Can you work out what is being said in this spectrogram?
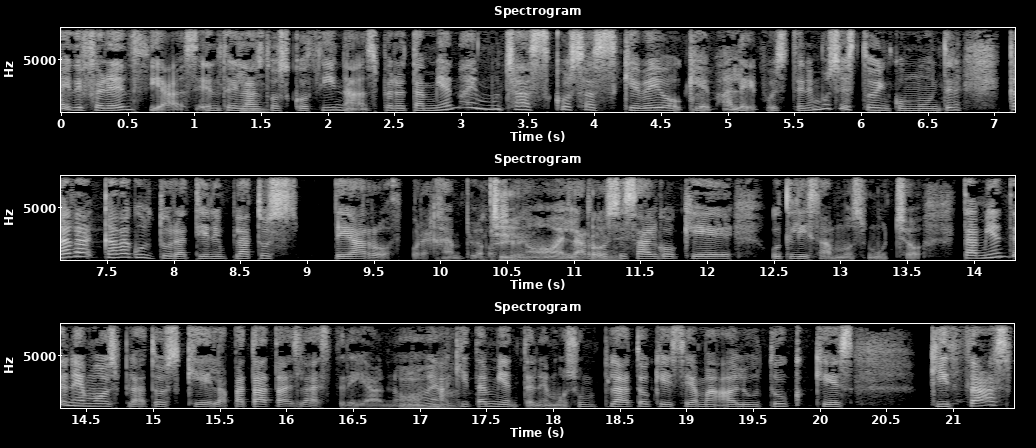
hay diferencias entre las mm. dos cocinas, pero también hay muchas cosas que veo que, vale, pues tenemos esto en común. Cada, cada cultura tiene platos de arroz, por ejemplo. ¿no? El arroz es algo que utilizamos mucho. También tenemos platos que la patata es la estrella, ¿no? Aquí también tenemos un plato que se llama alutuk, que es quizás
